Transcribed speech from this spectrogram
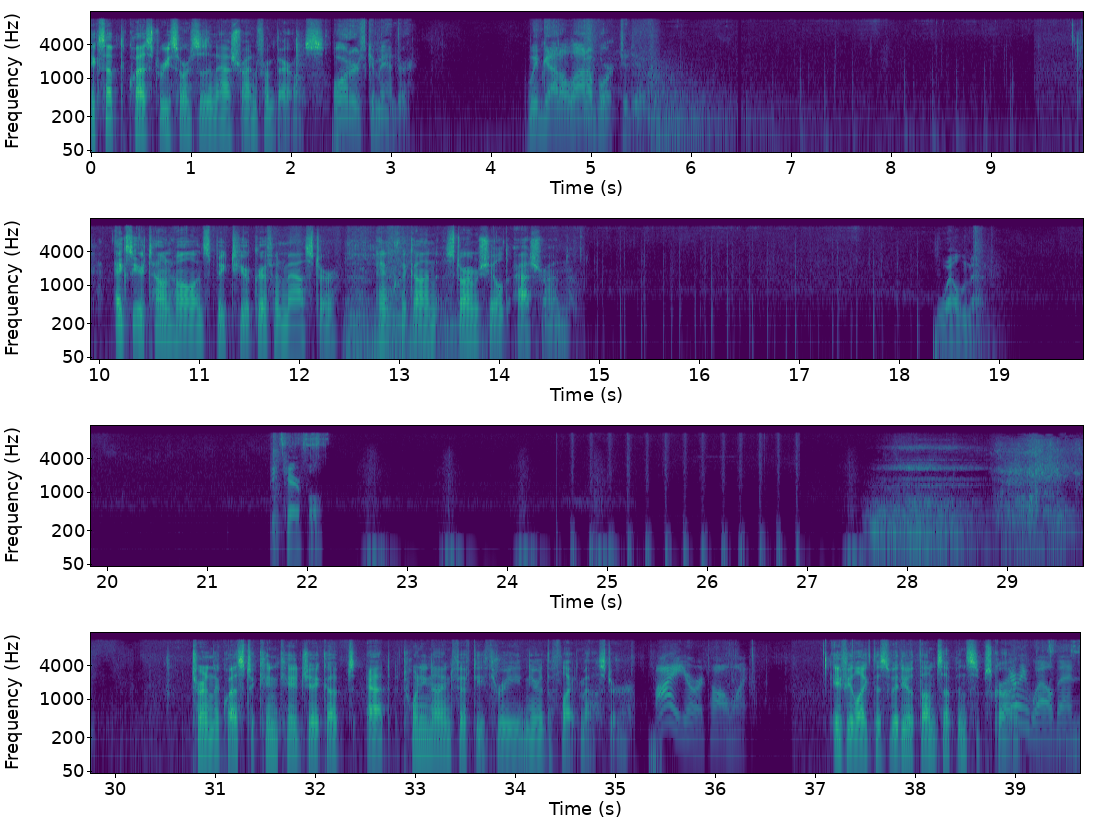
Accept the quest Resources in Ashran from Barrows. Orders, Commander. We've got a lot of work to do. Exit your town hall and speak to your Griffin Master, and click on Stormshield Ashran. Well met. Be careful. Turn the quest to Kincaid Jacobs at 2953 near the Flight Master. Hi, you're a tall one. If you like this video, thumbs up and subscribe. Very well then.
